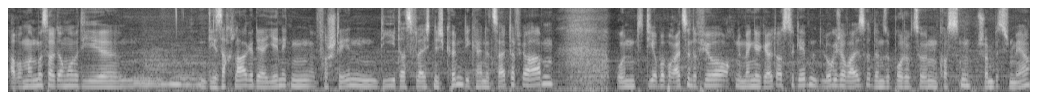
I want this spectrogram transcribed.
Aber man muss halt auch mal die, die Sachlage derjenigen verstehen, die das vielleicht nicht können, die keine Zeit dafür haben und die aber bereit sind dafür auch eine Menge Geld auszugeben, logischerweise, denn so Produktionen kosten schon ein bisschen mehr.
